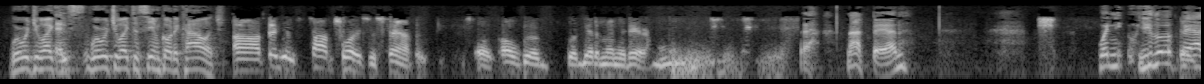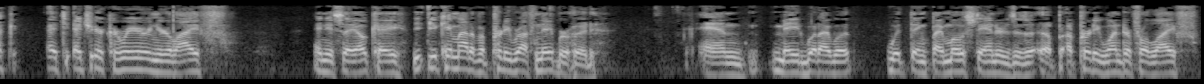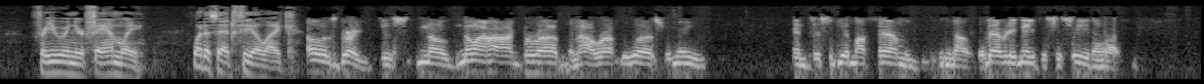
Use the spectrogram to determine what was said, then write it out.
Where would you like to Where would you like to see him go to college? Uh, I think his top choice is Stanford. So hope we'll, we'll get him into there. Not bad. When you look back at, at your career and your life and you say, okay, you came out of a pretty rough neighborhood and made what I would, would think by most standards is a, a pretty wonderful life for you and your family. What does that feel like? Oh, it's great. Just, you know, knowing how I grew up and how rough it was for me and just to give my family, you know, whatever they need to succeed in life.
